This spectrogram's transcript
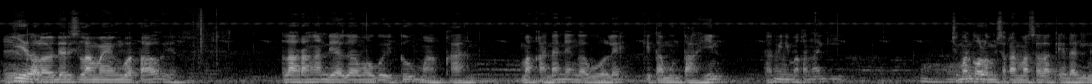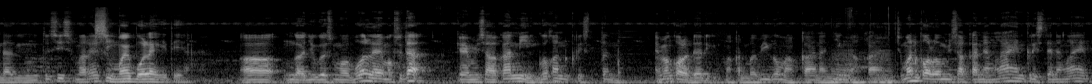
Iya, kalau dari selama yang gue tahu ya larangan di agama gue itu makan. Makanan yang nggak boleh kita muntahin tapi dimakan lagi. Cuman kalau misalkan masalah kayak daging-daging itu sih sebenarnya sih Semuanya boleh gitu ya. eh, nggak juga semua boleh. Maksudnya kayak misalkan nih gue kan Kristen. Emang kalau dari makan babi gue makan anjing makan. Cuman kalau misalkan yang lain Kristen yang lain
